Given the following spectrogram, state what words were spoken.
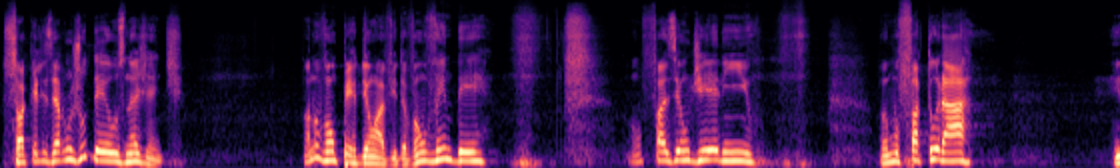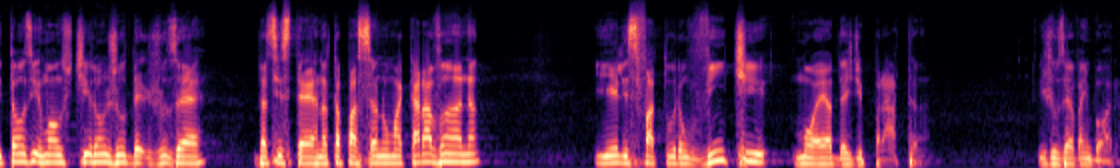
Só que eles eram judeus, né, gente? Nós não vamos perder uma vida, vamos vender. Vamos fazer um dinheirinho. Vamos faturar. Então os irmãos tiram José da cisterna, está passando uma caravana e eles faturam 20 moedas de prata. E José vai embora.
